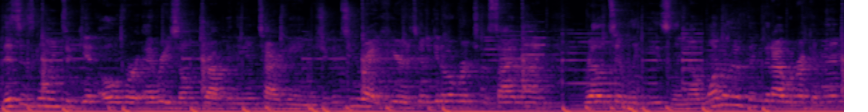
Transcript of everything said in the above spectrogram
This is going to get over every zone drop in the entire game. As you can see right here, it's going to get over to the sideline relatively easily. Now, one other thing that I would recommend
